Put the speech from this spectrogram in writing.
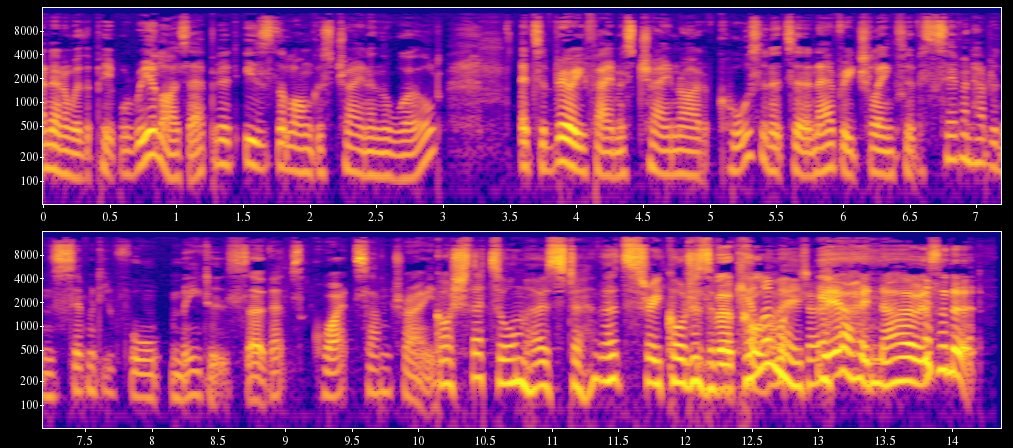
I don't know whether people realise that, but it is the longest train in the world. It's a very famous train ride, of course, and it's an average length of 774 metres, so that's quite some train. Gosh, that's almost, uh, that's three quarters of a, a kilometre. Yeah, I know, isn't it?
